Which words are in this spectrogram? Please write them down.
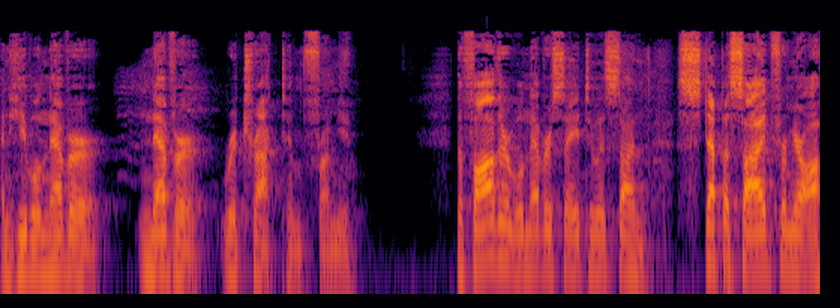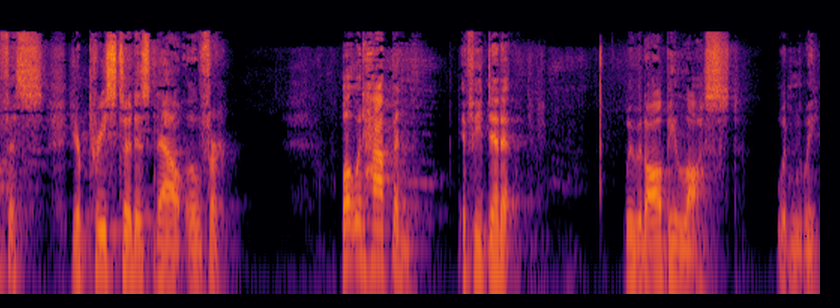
and he will never, never retract him from you. The Father will never say to his Son, Step aside from your office. Your priesthood is now over. What would happen if he did it? We would all be lost, wouldn't we?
